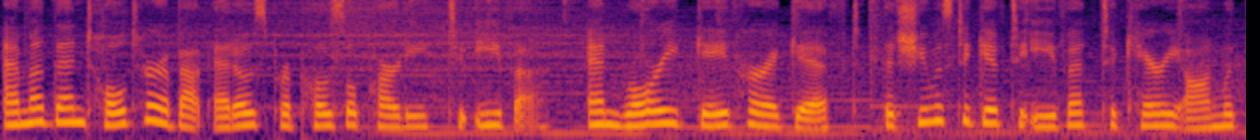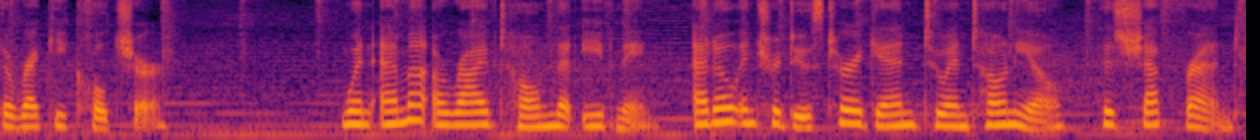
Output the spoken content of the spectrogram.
Emma then told her about Edo's proposal party to Eva, and Rory gave her a gift that she was to give to Eva to carry on with the Recchi culture. When Emma arrived home that evening, Edo introduced her again to Antonio, his chef friend.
